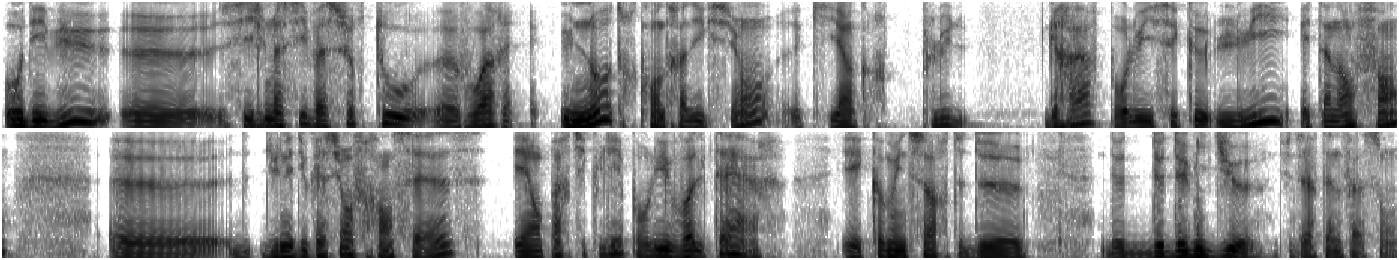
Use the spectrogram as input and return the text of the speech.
au début, euh, Sigil Massi va surtout euh, voir une autre contradiction qui est encore plus grave pour lui. C'est que lui est un enfant euh, d'une éducation française, et en particulier pour lui, Voltaire est comme une sorte de, de, de demi-dieu, d'une certaine façon.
